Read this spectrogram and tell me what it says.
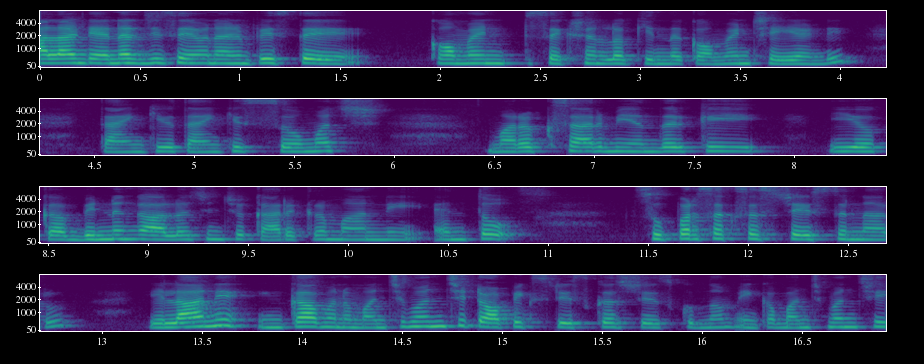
అలాంటి ఎనర్జీస్ ఏమైనా అనిపిస్తే కామెంట్ సెక్షన్లో కింద కామెంట్ చేయండి. Thank you thank you so much మరొకసారి మీ అందరికీ ఈ యొక్క భిన్నంగా ఆలోచించే కార్యక్రమాన్ని ఎంతో సూపర్ సక్సెస్ చేస్తున్నారు. ఇలానే ఇంకా మనం మంచి మంచి టాపిక్స్ డిస్కస్ చేసుకుందాం. ఇంకా మంచి మంచి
